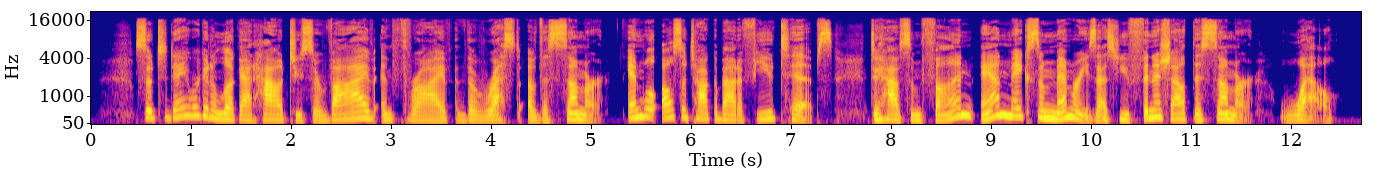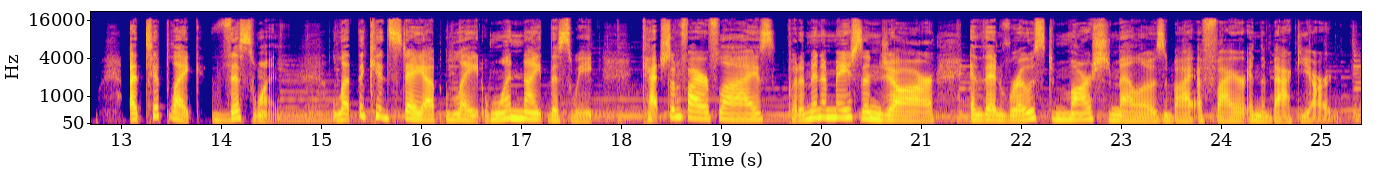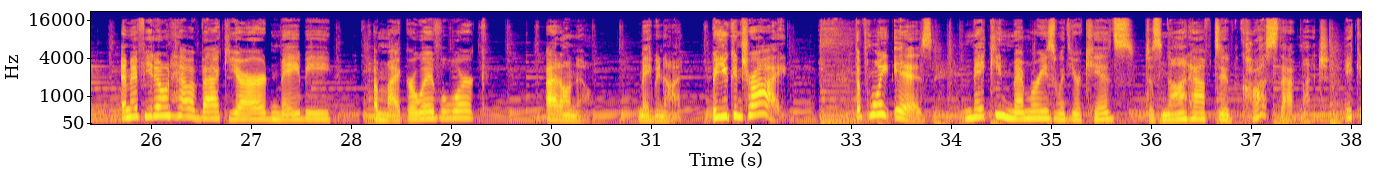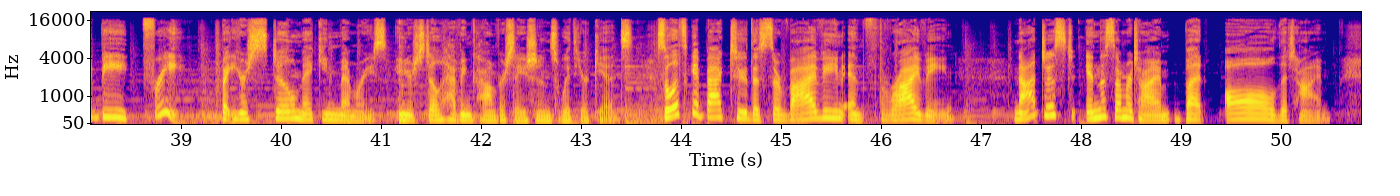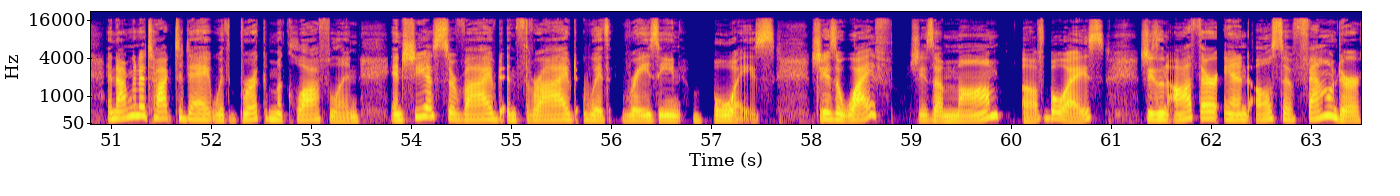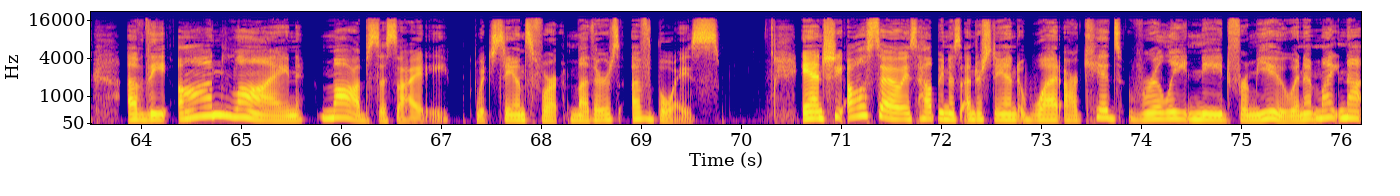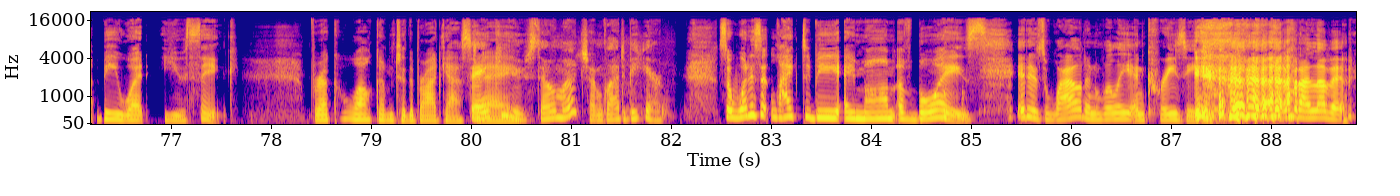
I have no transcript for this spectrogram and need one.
So today we're going to look at how to survive and thrive the rest of the summer. And we'll also talk about a few tips to have some fun and make some memories as you finish out this summer well. A tip like this one let the kids stay up late one night this week, catch some fireflies, put them in a mason jar, and then roast marshmallows by a fire in the backyard. And if you don't have a backyard, maybe a microwave will work. I don't know. Maybe not. But you can try. The point is, making memories with your kids does not have to cost that much. It could be free but you're still making memories and you're still having conversations with your kids. So let's get back to the surviving and thriving, not just in the summertime, but all the time. And I'm going to talk today with Brooke McGlothlin, and she has survived and thrived with raising boys. She is a wife, she's a mom, of boys. She's an author and also founder of the Online Mob Society which stands for Mothers of Boys. And she also is helping us understand what our kids really need from you, and it might not be what you think. Brooke, welcome to the broadcast Thank today. Thank you so much. I'm glad to be here. So, what is it like to be a mom of boys? it is wild and woolly and crazy, but I love it.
